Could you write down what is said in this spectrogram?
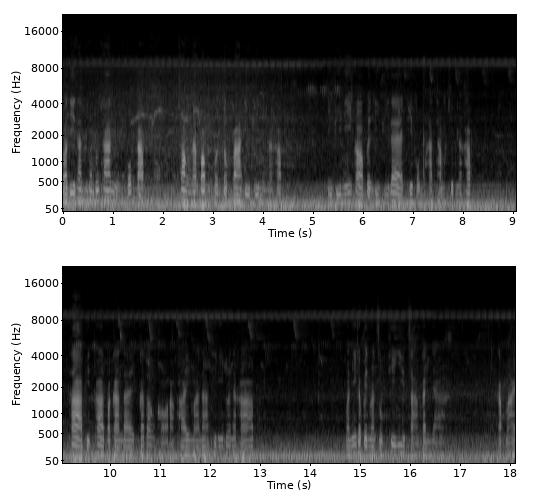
สวัสดีท่านผู้ชมทุกท่านพบกับช่องน้าป๊อปคนตกปลา EP หนึ่งนะครับ EP นี้ก็เป็น EP แรกที่ผมหัดทำคลิปนะครับ ถ้าผิดพลาดประการใดก็ต้องขออภัยมาณที่นี้ด้วยนะครับ วันนี้ก็เป็นวันศุกร์ที่ 23 กันยา กับหมาย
